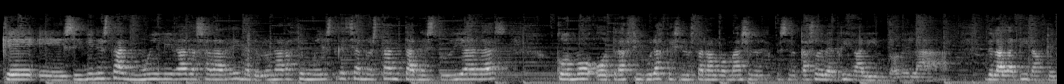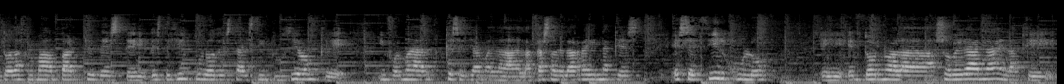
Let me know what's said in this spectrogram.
que, eh, si bien están muy ligadas a la reina, de una relación muy estrecha, no están tan estudiadas como otras figuras que sí lo están algo más. Es el caso de Beatriz Galindo, de la, de la Latina, aunque todas formaban parte de este, de este círculo, de esta institución que, informal que se llama la, la Casa de la Reina, que es ese círculo eh, en torno a la soberana en la que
